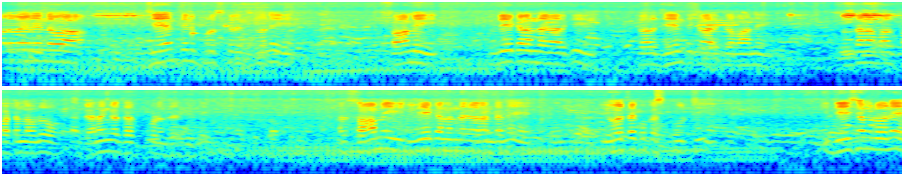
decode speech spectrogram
అరవై రెండవ జయంతిని పురస్కరించుకొని స్వామి వివేకానంద గారికి ఇవాళ జయంతి కార్యక్రమాన్ని సుల్తానాబాద్ పట్టణంలో ఘనంగా జరుపుకోవడం జరిగింది. మరి స్వామి వివేకానంద గారు అంటేనే యువతకు ఒక స్ఫూర్తి ఈ దేశంలోనే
